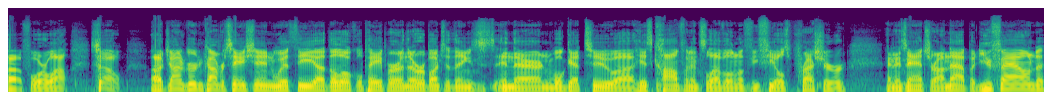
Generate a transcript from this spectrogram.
uh, for a while. So uh, Jon Gruden conversation with the uh, the local paper, and there were a bunch of things in there, and we'll get to uh, his confidence level and if he feels pressure and his answer on that. But you found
